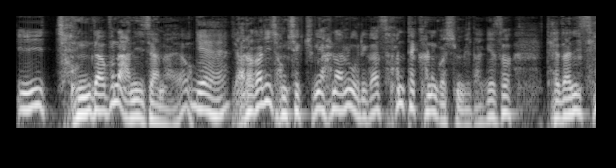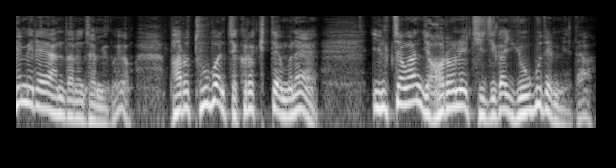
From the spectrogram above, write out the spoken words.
이 정답은 아니잖아요. 예. 여러 가지 정책 중에 하나를 우리가 선택하는 것입니다. 그래서 대단히 세밀해야 한다는 점이고요. 바로 두 번째 그렇기 때문에 일정한 여론의 지지가 요구됩니다.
